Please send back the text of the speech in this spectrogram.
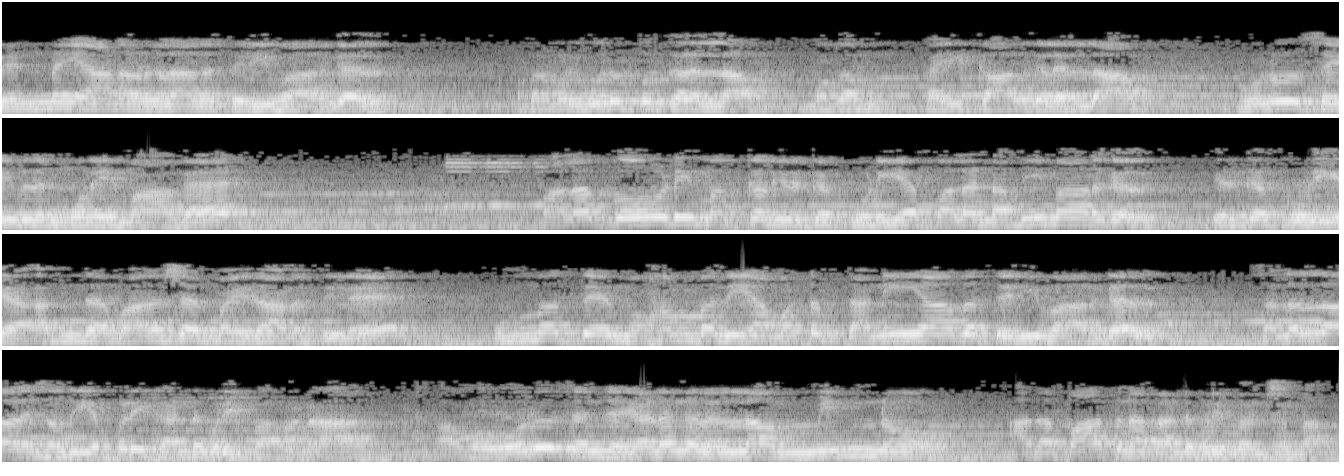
வெண்மையானவர்களாக தெரிவார்கள். அப்புறம் நம்முடைய உறுப்புகள் எல்லாம் முகம் கை கால்கள் எல்லாம் உழு செய்வதன் மூலியமாக பல கோடி மக்கள் இருக்கக்கூடிய பல நபிமார்கள் இருக்கக்கூடிய அந்த மகஷர் மைதானத்திலே உம்மத்தே முகம்மதியா மட்டும் தனியாக தெரிவார்கள். சல்லல்லா அலிஸ்லாம் எப்படி கண்டுபிடிப்பாங்கன்னா அவங்க ஒழு செஞ்ச இடங்கள் எல்லாம் மின்னும் அதை பார்த்து நான் கண்டுபிடிப்பேன்னு சொன்னான்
